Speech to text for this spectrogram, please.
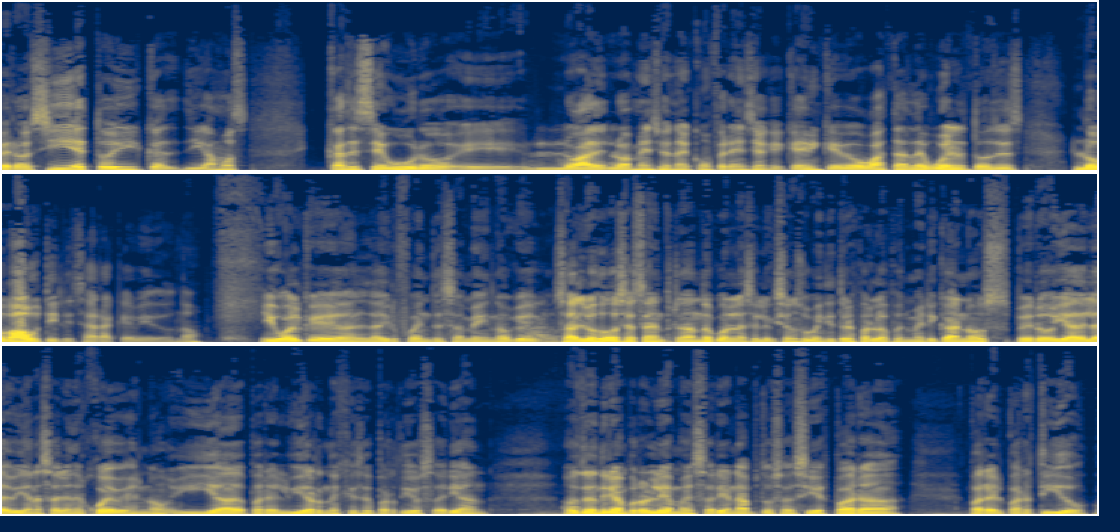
pero sí estoy digamos casi seguro, eh, lo, ha, lo ha mencionado en conferencia que Kevin Quevedo va a estar de vuelta, entonces lo va a utilizar a Quevedo, ¿no? Igual que Aldair Fuentes también, ¿no? Que, O sea, los dos se están entrenando con la selección sub-23 para los panamericanos, pero ya de la Viana salen el jueves, ¿no? Y ya para el viernes, que ese partido estarían, no tendrían problemas, estarían aptos, así es para, para el partido.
